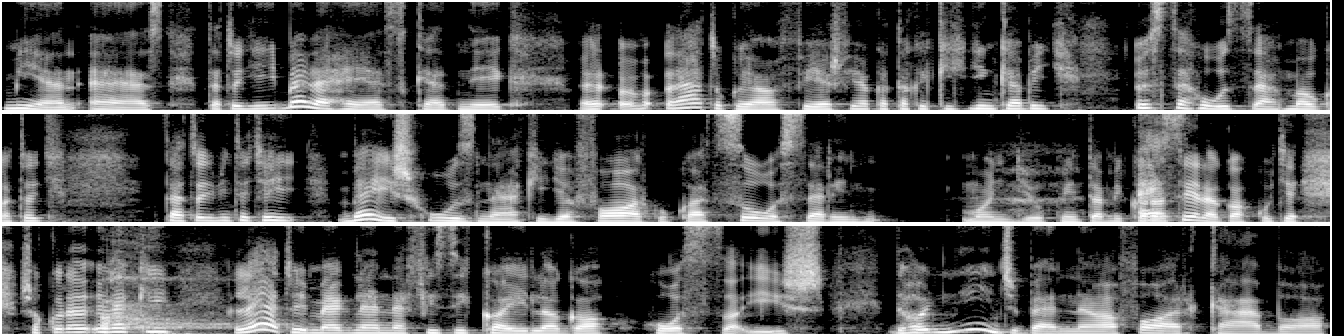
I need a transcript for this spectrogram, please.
milyen ez. Tehát, hogy így belehelyezkednék, mert látok olyan férfiakat, akik így inkább így összehúzzák magukat, hogy tehát, hogy mint hogyha így be is húznák így a farkukat szó szerint mondjuk, mint amikor Ez- a tényleg a kutya, és akkor ő neki lehet, hogy meg lenne fizikailag a hossza is, de hogy nincs benne a farkába,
